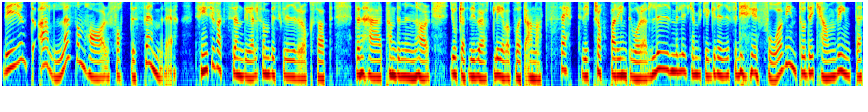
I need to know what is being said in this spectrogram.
det är ju inte alla som har fått det sämre. Det finns ju faktiskt en del som beskriver också att den här pandemin har gjort att vi börjat leva på ett annat sätt. Vi proppar inte våra liv med lika mycket grejer för det får vi inte och det kan vi inte.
